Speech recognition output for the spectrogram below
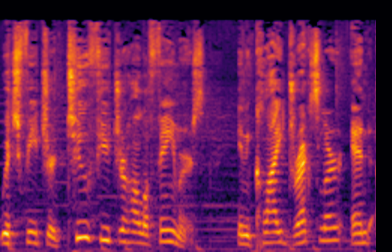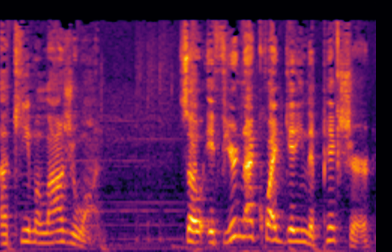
which featured two future Hall of Famers in Clyde Drexler and Akeem Olajuwon. So if you're not quite getting the picture,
